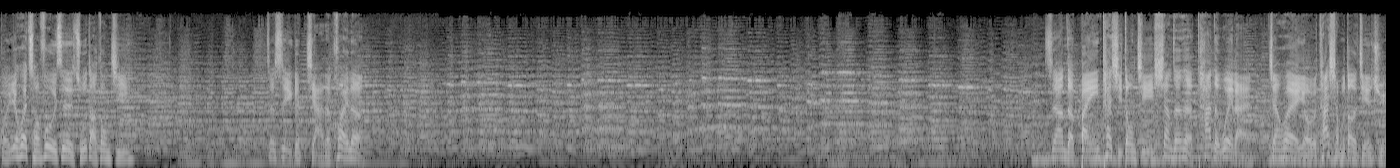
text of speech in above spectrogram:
管乐会重复一次主导动机，这是一个假的快乐。这样的半音叹息动机，象征着他的未来将会有他想不到的结局。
